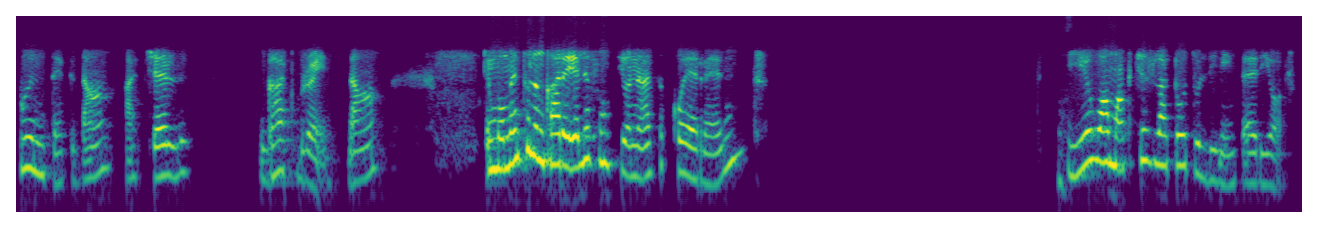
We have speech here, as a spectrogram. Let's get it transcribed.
pântec, da? Acel gut brain, da? În momentul în care ele funcționează coerent, eu am acces la totul din interior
